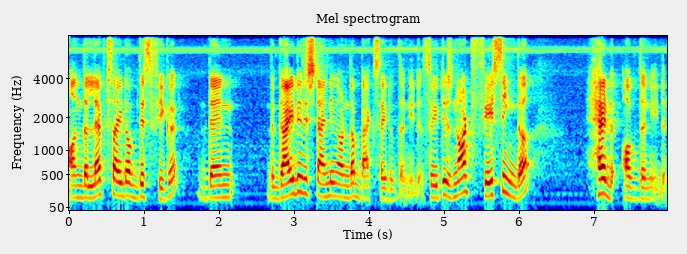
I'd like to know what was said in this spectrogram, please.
on the left side of this figure then the guide is standing on the back side of the needle. So, it is not facing the head of the needle.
